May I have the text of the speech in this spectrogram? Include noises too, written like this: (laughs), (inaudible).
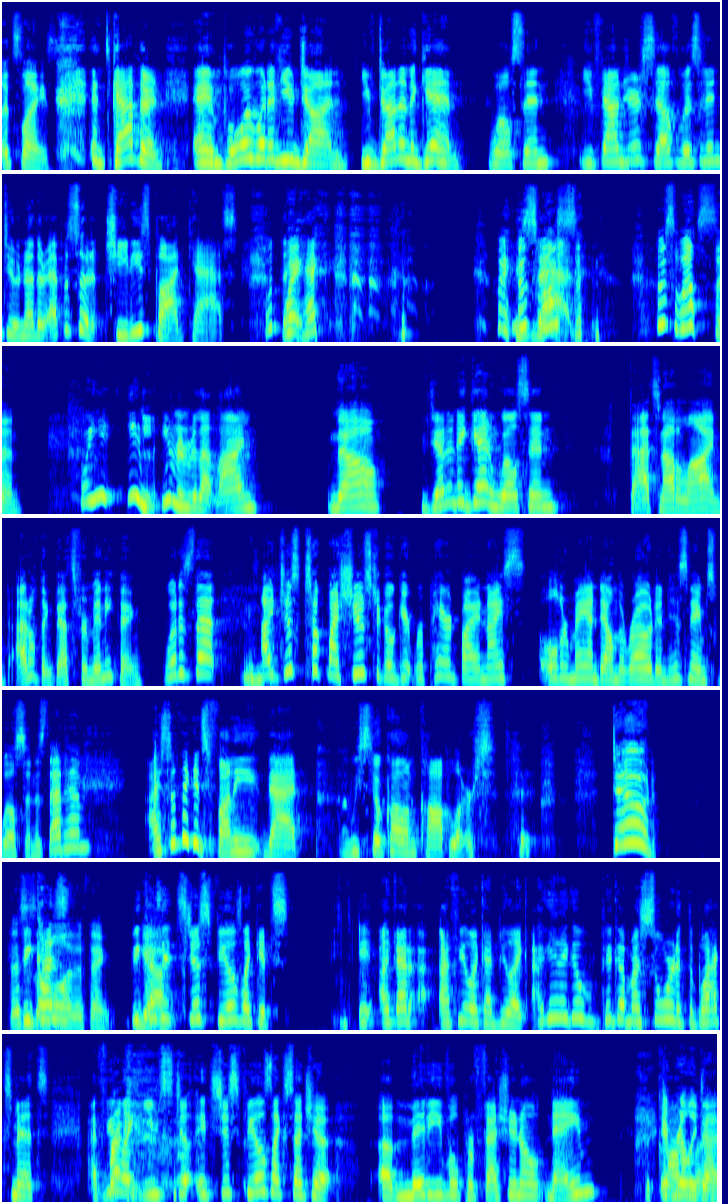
it's Lace. It's Catherine. And boy, what have you done? You've done it again, Wilson. You found yourself listening to another episode of Cheaties Podcast. What the Wait. heck? (laughs) Wait, Who's who's that? Wilson? Who's Wilson? Well, you, you, you remember that line? No, You've done it again, Wilson. that's not a line. I don't think that's from anything. What is that? (laughs) I just took my shoes to go get repaired by a nice older man down the road, and his name's Wilson. Is that him? I still think it's funny that we still call them cobblers Dude, this is a Because- whole other thing. because Yeah. it just feels like it's. It, I, I feel like I'd be like I gotta go pick up my sword at the blacksmith's. I feel Right. like you still. It just feels like such a a medieval professional name. It really cobbler.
